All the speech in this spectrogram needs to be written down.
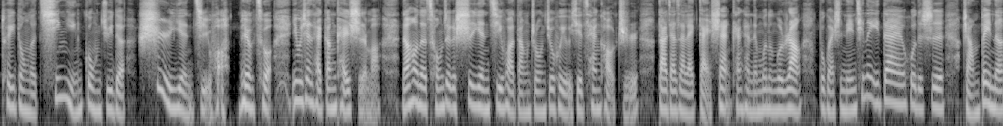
推动了青银共居的。试验计划没有错，因为现在才刚开始嘛。然后呢，从这个试验计划当中，就会有一些参考值，大家再来改善，看看能不能够让不管是年轻的一代或者是长辈呢，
